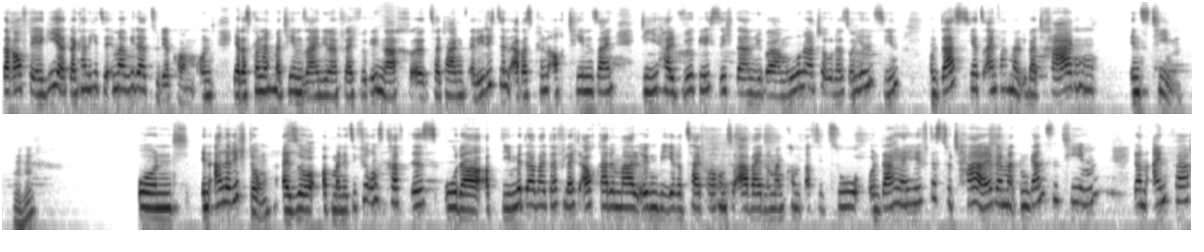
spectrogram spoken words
darauf reagiert, dann kann ich jetzt ja immer wieder zu dir kommen. Und ja, das können manchmal Themen sein, die dann vielleicht wirklich nach äh, zwei Tagen erledigt sind, aber es können auch Themen sein, die halt wirklich sich dann über Monate oder so hinziehen. Und das jetzt einfach mal übertragen ins Team. Mhm. Und in alle Richtungen. Also ob man jetzt die Führungskraft ist oder ob die Mitarbeiter vielleicht auch gerade mal irgendwie ihre Zeit brauchen zu arbeiten und man kommt auf sie zu. Und daher hilft es total, wenn man im ganzen Team dann einfach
